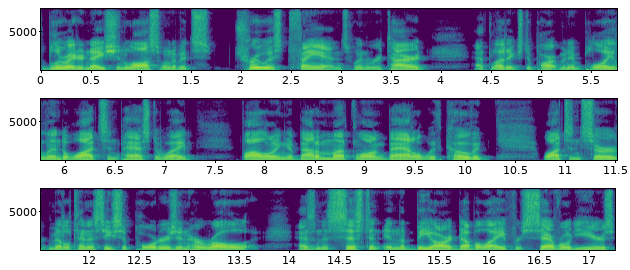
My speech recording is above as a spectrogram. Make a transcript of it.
The Blue Raider Nation lost one of its truest fans when retired athletics department employee Linda Watson passed away following about a month long battle with COVID. Watson served Middle Tennessee supporters in her role as an assistant in the BRAA for several years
